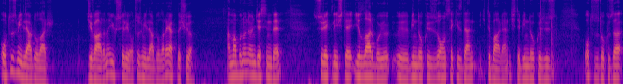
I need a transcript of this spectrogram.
30 milyar dolar civarına yükseliyor. 30 milyar dolara yaklaşıyor. Ama bunun öncesinde sürekli işte yıllar boyu 1918'den e, itibaren işte 1939'a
